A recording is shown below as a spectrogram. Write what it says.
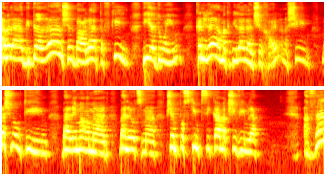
אבל ההגדרה של בעלי התפקיד היא ידועים, כנראה המקבילה לאנשי חיל, אנשים משמעותיים, בעלי מעמד, בעלי עוצמה, כשהם פוסקים פסיקה מקשיבים לה. אבל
